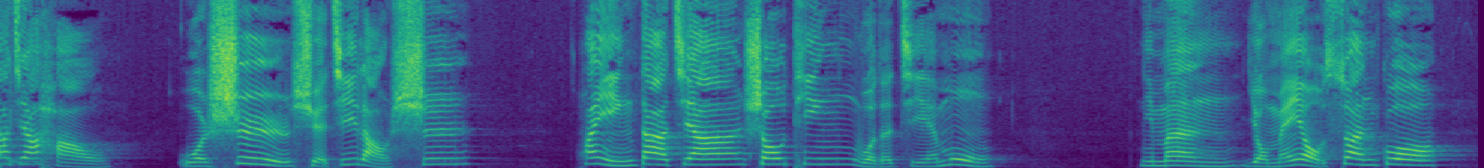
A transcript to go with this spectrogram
大家好，我是雪姬老师，欢迎大家收听我的节目。你们有没有算过，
